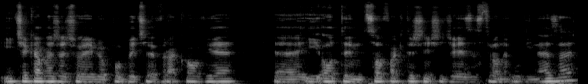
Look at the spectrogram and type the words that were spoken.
i ciekawe rzeczy o jego pobycie w Rakowie e, i o tym, co faktycznie się dzieje ze strony Udinese.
